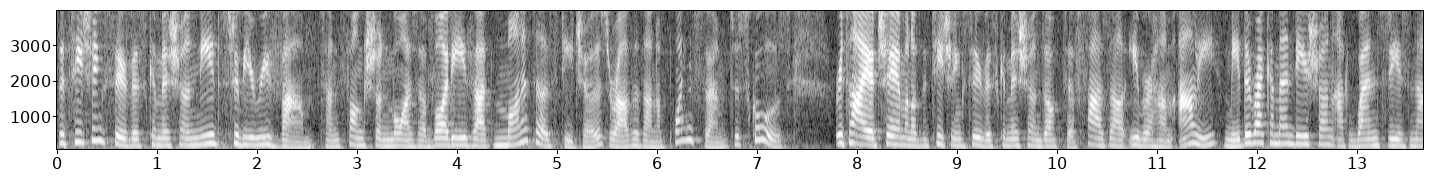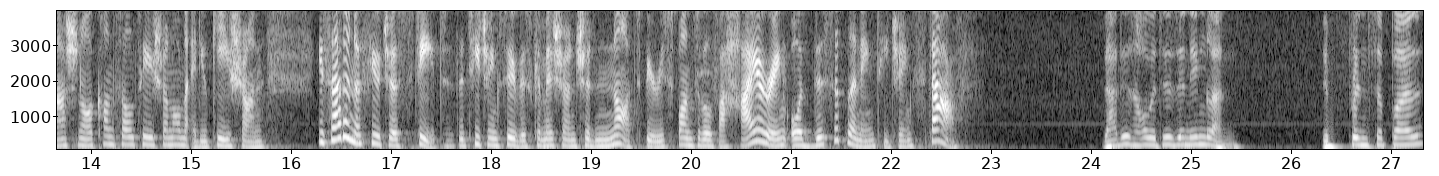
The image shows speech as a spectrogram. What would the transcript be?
The Teaching Service Commission needs to be revamped and function more as a body that monitors teachers rather than appoints them to schools. Retired Chairman of the Teaching Service Commission, Dr. Fazal Ibrahim Ali, made the recommendation at Wednesday's National Consultation on Education. He said in a future state, the Teaching Service Commission should not be responsible for hiring or disciplining teaching staff. That is how it is in England. The principal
